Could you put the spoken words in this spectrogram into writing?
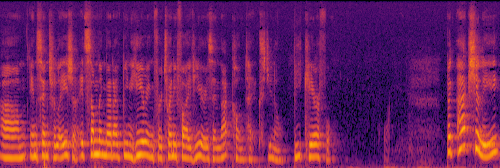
um, in Central Asia. It's something that I've been hearing for 25 years in that context, you know, be careful. But actually,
